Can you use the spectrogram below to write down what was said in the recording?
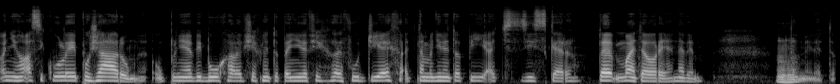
oni ho asi kvůli požárům úplně vybouchali všechny topení ve všech refugiech, ať tam lidi netopí, ať získer. To je moje teorie, nevím. Mm-hmm. Tam nejde to.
